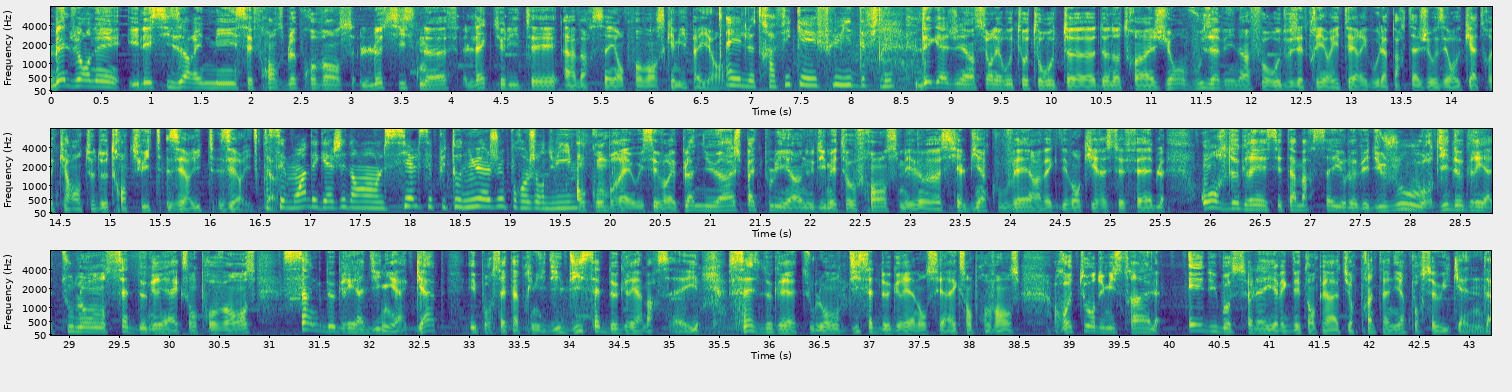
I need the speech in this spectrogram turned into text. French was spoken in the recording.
Belle journée, il est 6h30, c'est France Bleu Provence, le 6-9, l'actualité à Marseille en Provence, Camille Payan. Et le trafic est fluide, Philippe. Dégagé hein, sur les routes autoroutes euh, de notre région, vous avez une inforoute, vous êtes prioritaire et vous la partagez au 04 42 38 08 08. C'est moins dégagé dans le ciel, c'est plutôt nuageux pour aujourd'hui. Encombré, oui c'est vrai, plein de nuages, pas de pluie, hein, nous dit Météo France, mais euh, ciel bien couvert avec des vents qui restent faibles. 11 degrés, c'est à Marseille au lever du jour, 10 degrés à Toulon, 7 degrés à Aix-en-Provence, 5 degrés à Digne et à Gap, et pour cet après-midi, 17 degrés à Marseille, 16 degrés à Toulon, 17 degrés annoncés à Aix-en-Provence. Retour du Mistral et du beau soleil avec des températures printanières pour ce week-end.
